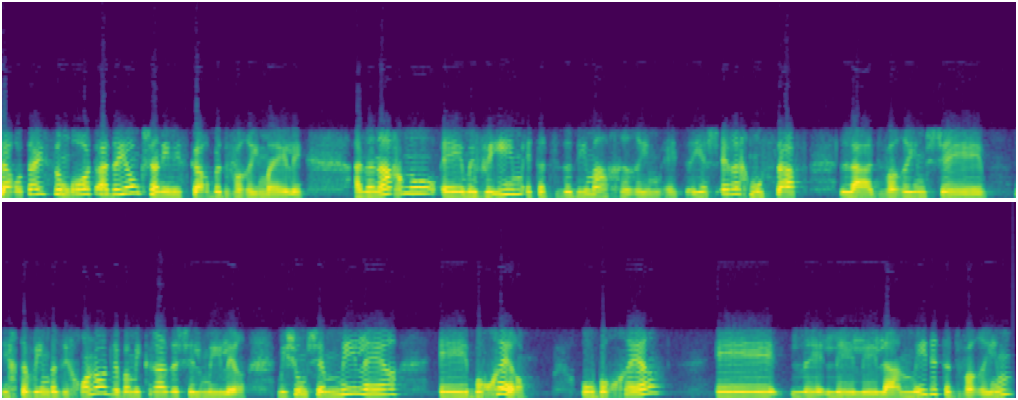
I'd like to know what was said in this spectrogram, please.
שערותיי סומרות עד היום כשאני נזכר בדברים האלה. אז אנחנו אה, מביאים את הצדדים האחרים, את, יש ערך מוסף לדברים שנכתבים בזיכרונות, ובמקרה הזה של מילר, משום שמילר אה, בוחר, הוא בוחר אה, ל- ל- ל- להעמיד את הדברים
